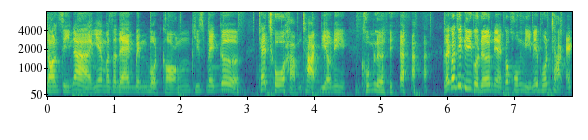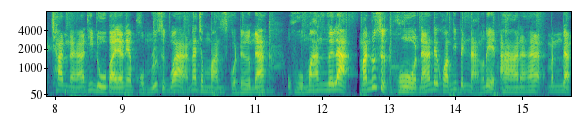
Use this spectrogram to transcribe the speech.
จอห์นซีน่าอย่างเงี้ยมาแสดงเป็นบทของพิสเมเกอร์ แค่โชว์หำฉากเดียวนี่คุ้มเลย แล้วก็ที่ดีกว่าเดิมเนี่ยก็คงหนีไม่พ้นฉากแอคชั่นนะฮะที่ดูไปแล้วเนี่ยผมรู้สึกว่าน่าจะมันกว่าเดิมนะโอ้โหมันเลยล่ะ มันรู้สึกโหดนะ ด้วยความที่เป็นหนังเรทอาร์นะฮะ มันแบบ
